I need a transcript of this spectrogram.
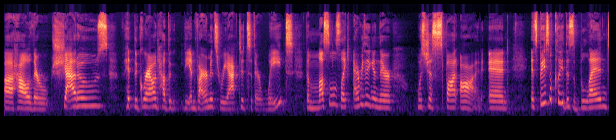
uh, how their shadows hit the ground, how the, the environments reacted to their weight, the muscles, like everything in there was just spot on. And it's basically this blend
